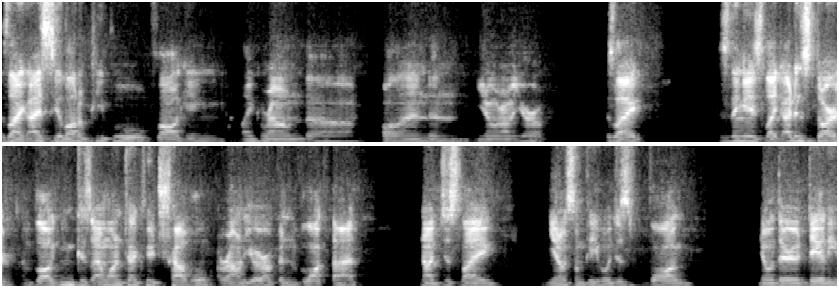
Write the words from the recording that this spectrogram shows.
It's like I see a lot of people vlogging like around uh, Poland and you know around Europe. It's like the thing is like I didn't start vlogging because I wanted to actually travel around Europe and vlog that not just like you know some people just vlog you know their daily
